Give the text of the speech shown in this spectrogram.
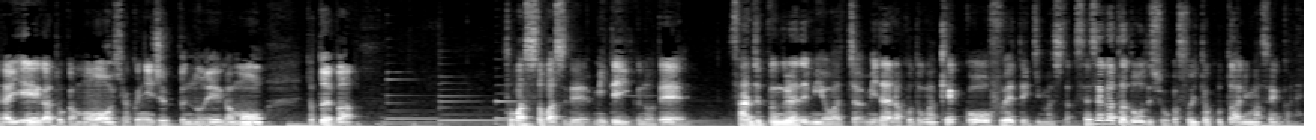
映画とかも120分の映画も例えば飛ばし飛ばしで見ていくので30分ぐらいで見終わっちゃうみたいなことが結構増えてきました。先生方どうでしょうか？そういったことありませんかね？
